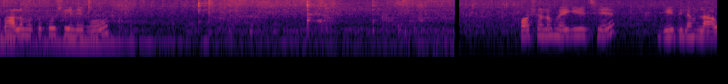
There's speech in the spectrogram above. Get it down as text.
ভালো মতো কষিয়ে নেব। কষানো হয়ে গিয়েছে। দিয়ে দিলাম লাউ।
